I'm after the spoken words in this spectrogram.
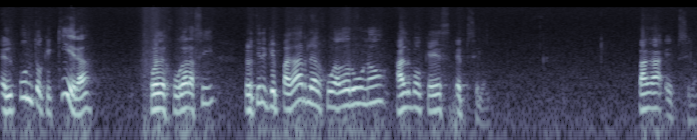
el punto que quiera, puede jugar así, pero tiene que pagarle al jugador 1 algo que es epsilon paga epsilon.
